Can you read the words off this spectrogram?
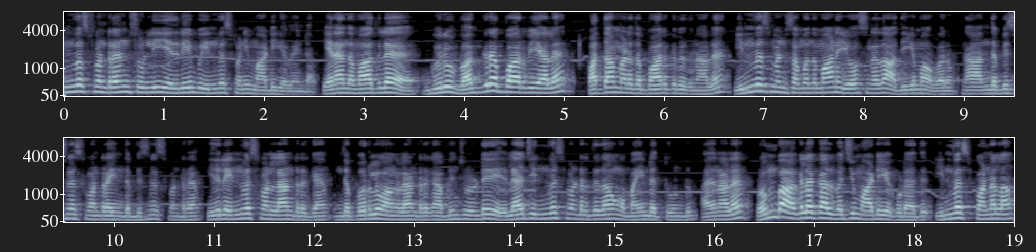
இன்வெஸ்ட் பண்றேன்னு சொல்லி எதுலயும் போய் இன்வெஸ்ட் பண்ணி மாட்டிக்க வேண்டாம். ஏன்னா இந்த மாதத்துல குரு வக்ர பார்வையால பத்தாம் இடத்தை பார்க்கறதுனால இன்வெஸ்ட்மெண்ட் சம்பந்தமான யோசனை தான் அதிகமா வரும். நான் அந்த பிசினஸ் பண்றேன் இந்த பிசினஸ் பண்றேன் இதுல இன்வெஸ்ட் பண்ணலாம்னு இருக்கேன் இந்த பொருள் வாங்கலாம்னு இருக்கேன் அப்படின்னு சொல்லிட்டு எல்லாச்சும் இன்வெஸ்ட் பண்றது தான் உங்க மைண்டை தூண்டும். அதனால ரொம்ப அகலக்கால் வச்சு மாட்டிக்க கூடாது. இன்வெஸ்ட் பண்ணலாம்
